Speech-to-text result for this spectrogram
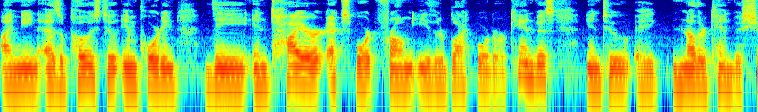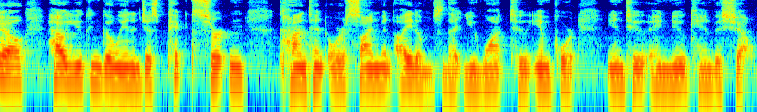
I mean as opposed to importing the entire export from either Blackboard or Canvas into a, another Canvas shell, how you can go in and just pick certain content or assignment items that you want to import into a new Canvas shell.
